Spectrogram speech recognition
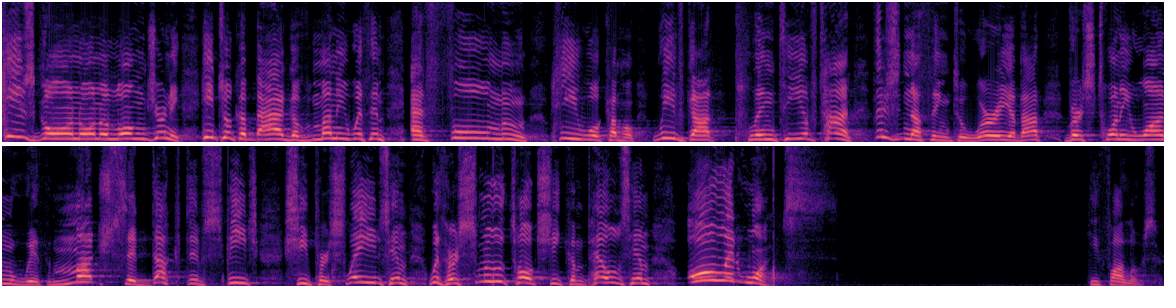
He's gone on a long journey. He took a bag of money with him at full moon. He will come home. We've got plenty of time. There's nothing to worry about. Verse 21 with much seductive speech, she persuades him. With her smooth talk, she compels him. All at once, he follows her.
